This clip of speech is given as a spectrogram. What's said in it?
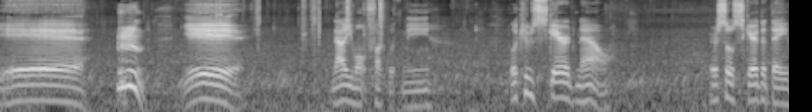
Yeah. yeah. Now you won't fuck with me. Look who's scared now. They're so scared that they...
